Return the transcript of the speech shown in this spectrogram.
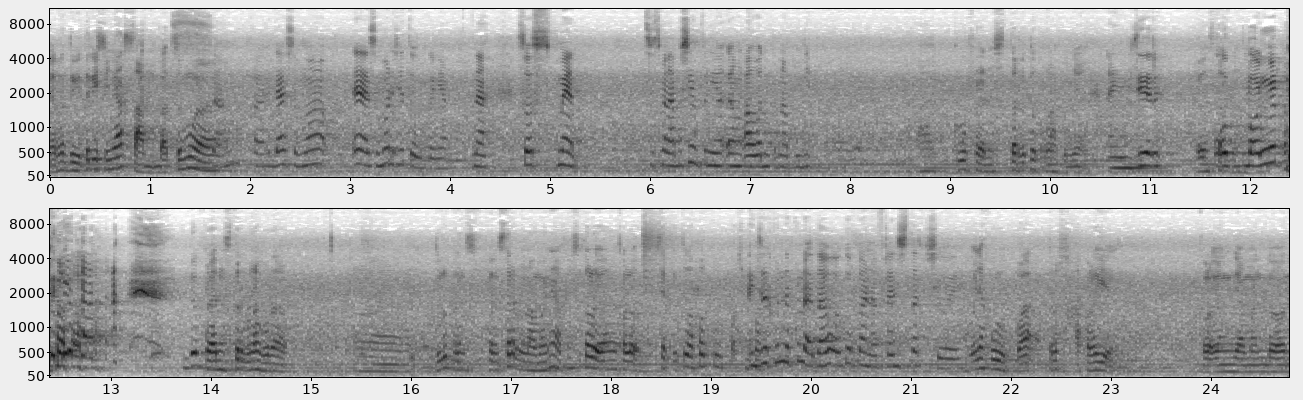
Karena Twitter isinya sambat semua. Sampah dah semua eh semua di situ pokoknya nah sosmed sosmed apa sih yang punya yang awan pernah punya? Aku Friendster itu pernah punya. Anjir Friendster old pernah. banget. Itu Friendster pernah pernah Eh, dulu Friends- Friendster namanya apa sih? Kalau yang kalau chat itu apa tuh lupa anjir aku aku nggak tahu. Aku bukan friendster cuy. Pokoknya aku lupa. Terus apa lagi ya? Kalau yang zaman tahun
